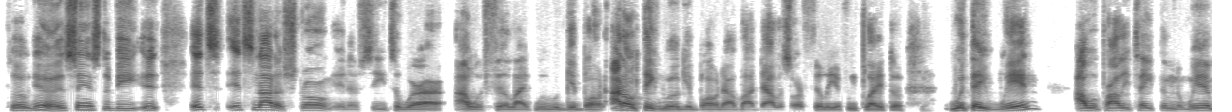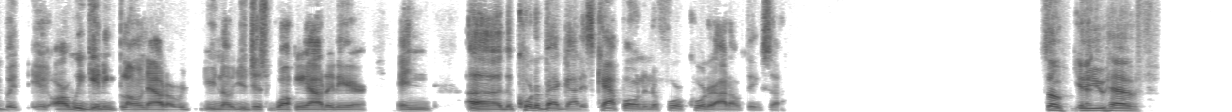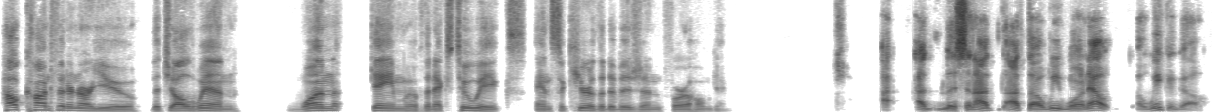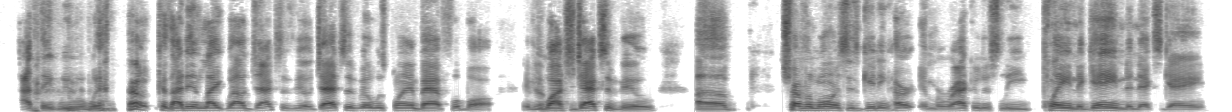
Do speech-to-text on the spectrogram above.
So yeah, it seems to be it. It's it's not a strong NFC to where I, I would feel like we would get blown. I don't think we'll get blown out by Dallas or Philly if we played them. Yeah. Would they win? I would probably take them to win, but are we getting blown out or you know you're just walking out of there and uh the quarterback got his cap on in the fourth quarter? I don't think so. So, yeah. do you have how confident are you that y'all win one game of the next two weeks and secure the division for a home game? I, I listen. I I thought we won out a week ago. I think we would win out because I didn't like well Jacksonville. Jacksonville was playing bad football. If yep. you watch Jacksonville, uh, Trevor Lawrence is getting hurt and miraculously playing the game the next game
